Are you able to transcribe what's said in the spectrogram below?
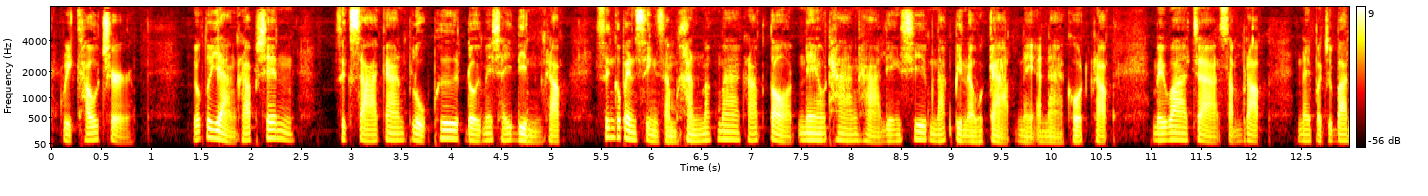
agriculture ยกตัวอย่างครับ เช่น ศึกษาการปลูกพืชโดยไม่ใช้ดินครับ ซึ่งก็เป็นสิ่งสำคัญมาก ๆ ครับ ต่อแนวทางหาเลี้ยงชีพนักบินอวกาศในอนาคตครับ ไม่ว่าจะสำหรับ ในปัจจุบัน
